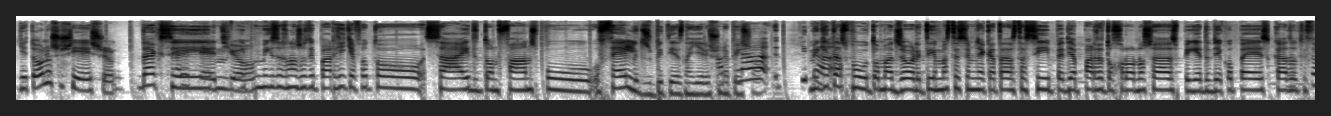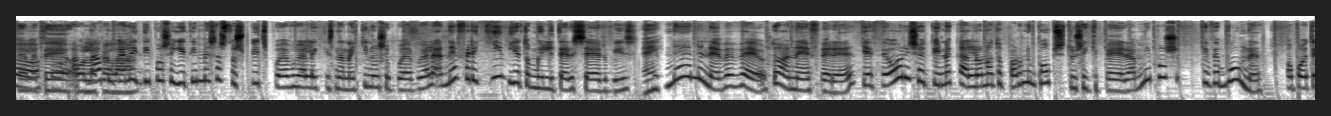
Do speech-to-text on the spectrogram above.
για το όλο association. Εντάξει, Κάτι τέτοιο. μ- μην ξεχνάς ότι υπάρχει και αυτό το side των fans που θέλει τους BTS να γυρίσουν Απλά, πίσω. κοίτα- Μην κοιτάς που το majority είμαστε σε μια κατάσταση, παιδιά, πάρτε το χρόνο σας, πηγαίνετε διακοπές, κάντε ό,τι Αυτό, θέλετε, αυτό. όλα Απλά καλά. Μου κάνει εντύπωση γιατί μέσα στο speech που έβγαλε και στην ανακοίνωση που έβγαλε ανέφερε και η ίδια το military service. Ε; Ναι, ναι, ναι, βεβαίως. Το ανέφερε και θεώρησε ότι είναι καλό να το πάρουν υπόψη τους εκεί πέρα. Μήπως και δεν μπουνε. Οπότε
